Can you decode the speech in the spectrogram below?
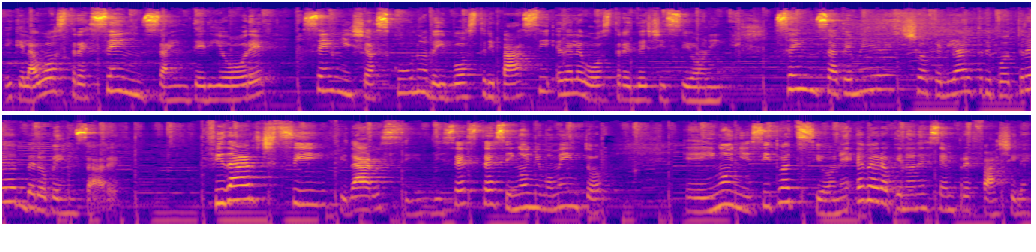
e che la vostra essenza interiore segni ciascuno dei vostri passi e delle vostre decisioni, senza temere ciò che gli altri potrebbero pensare. Fidarsi, fidarsi di se stessi in ogni momento e in ogni situazione è vero che non è sempre facile.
